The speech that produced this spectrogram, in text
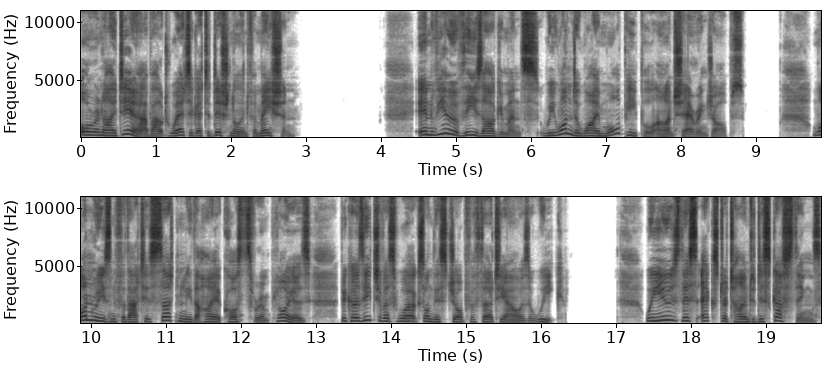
or an idea about where to get additional information. In view of these arguments, we wonder why more people aren't sharing jobs. One reason for that is certainly the higher costs for employers, because each of us works on this job for 30 hours a week. We use this extra time to discuss things,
